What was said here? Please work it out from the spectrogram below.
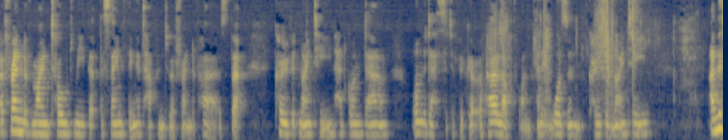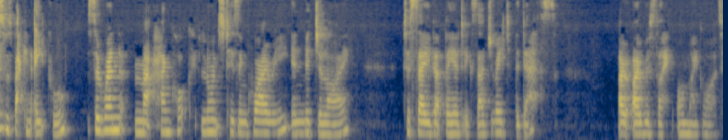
a friend of mine told me that the same thing had happened to a friend of hers, that COVID 19 had gone down on the death certificate of her loved one, and it wasn't COVID 19. And this was back in April. So when Matt Hancock launched his inquiry in mid July to say that they had exaggerated the deaths, I, I was like, oh my God,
